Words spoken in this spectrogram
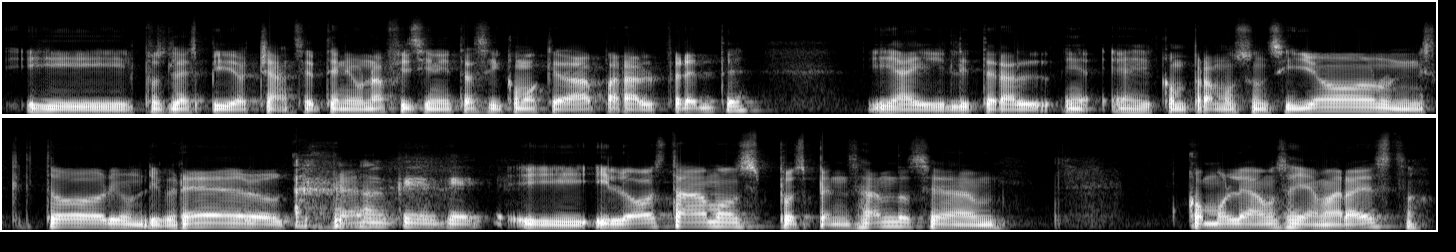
y pues les pidió chance. Tenía una oficinita así como que daba para el frente y ahí literal eh, eh, compramos un sillón, un escritorio, un librero. okay, okay. Y, y, luego estábamos pues pensando, o sea, ¿cómo le vamos a llamar a esto?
